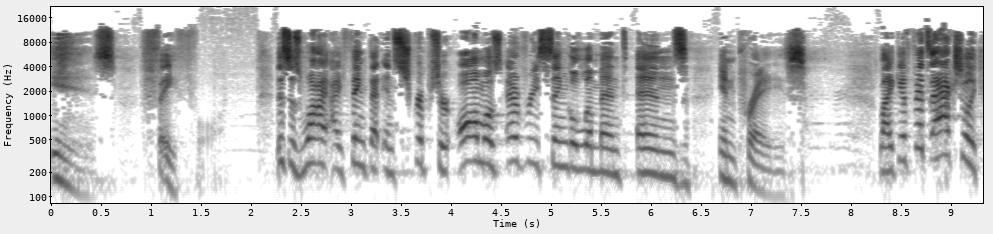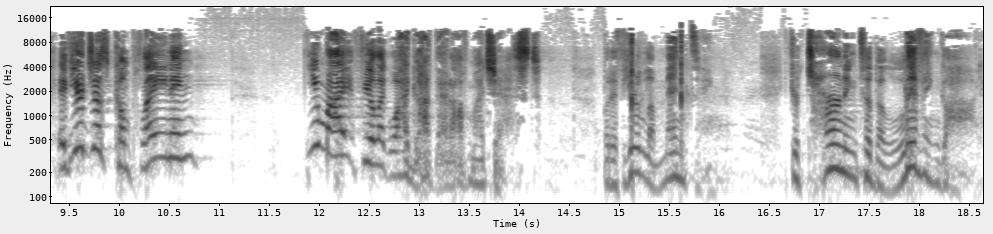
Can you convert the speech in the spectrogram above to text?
is faithful. This is why I think that in Scripture, almost every single lament ends in praise. Like, if it's actually, if you're just complaining, you might feel like, well, I got that off my chest. But if you're lamenting, if you're turning to the living God,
